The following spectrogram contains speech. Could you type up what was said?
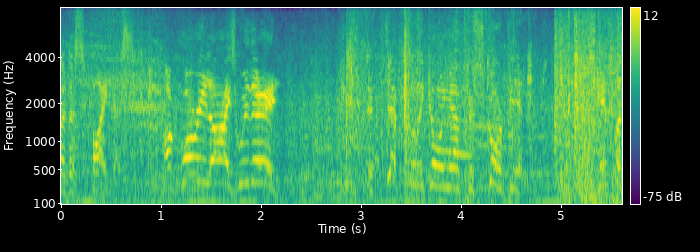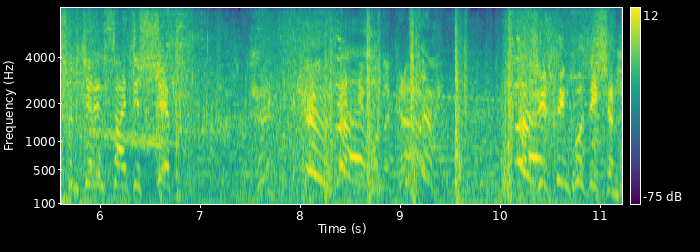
By the spiders. Our quarry lies within! They're definitely going after Scorpion. Can't let them get inside this ship. on the ground! Shifting positions!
